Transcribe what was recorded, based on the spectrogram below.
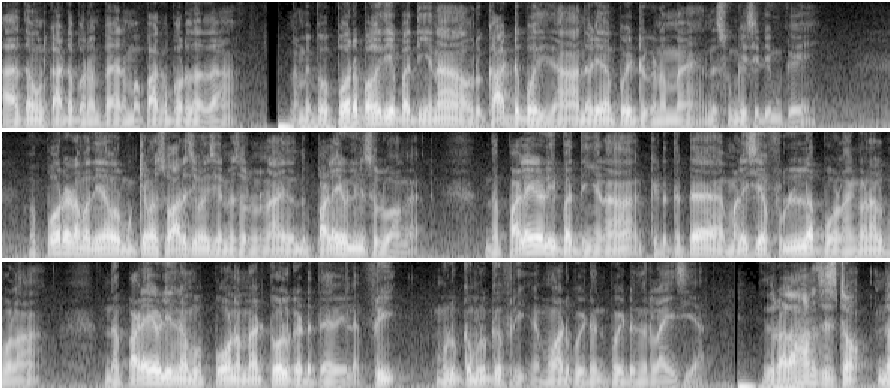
அதை தான் உங்களுக்கு காட்ட போகிறோம் இப்போ. நம்ம பார்க்க போகிறது அதான். நம்ம இப்போ போகிற பகுதியை பார்த்தீங்கன்னா ஒரு காட்டு பகுதி தான். அந்த வழியாக தான் போயிட்டுருக்கோம் நம்ம இந்த சுங்கை செடிமுக்கு இப்போ போகிற இடம் பார்த்தீங்கன்னா ஒரு முக்கியமான சுவாரஸ்யமான விஷயம் என்ன சொல்லணும்னா இது வந்து பழைய வழின்னு சொல்லுவாங்க. இந்த பழைய வழி பார்த்தீங்கன்னா கிட்டத்தட்ட மலேசியா ஃபுல்லாக போகலாம். எங்கே வேணாலும் போகலாம். இந்த பழைய வழியில் நம்ம போனோம்னா டோல் கட்ட தேவையில்லை. ஃப்ரீ முழுக்க முழுக்க ஃப்ரீ நம்ம வாட்டு போயிட்டு வந்து போயிட்டு வந்துடலாம் ஈஸியாக இது ஒரு அழகான சிஸ்டம் இந்த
